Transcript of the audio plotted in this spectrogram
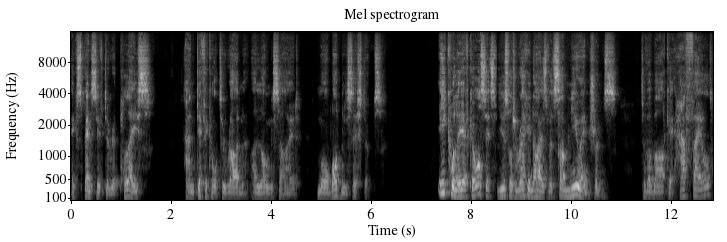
expensive to replace, and difficult to run alongside more modern systems. Equally, of course, it's useful to recognize that some new entrants to the market have failed,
